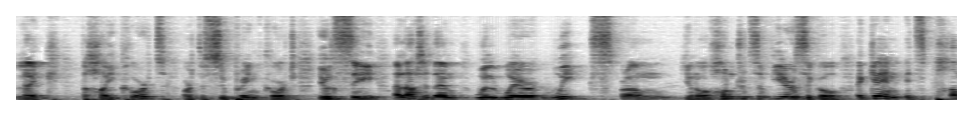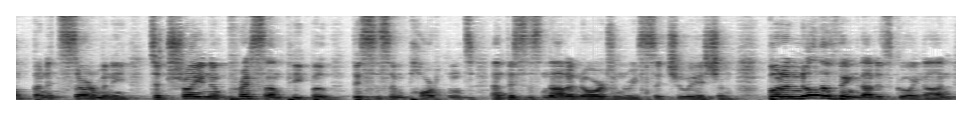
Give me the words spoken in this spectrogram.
like the High Court or the Supreme Court, you'll see a lot of them will wear wigs from, you know, hundreds of years ago. Again, it's pomp and it's ceremony to try and impress on people this is important and this is not an ordinary situation. But another thing that is going on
